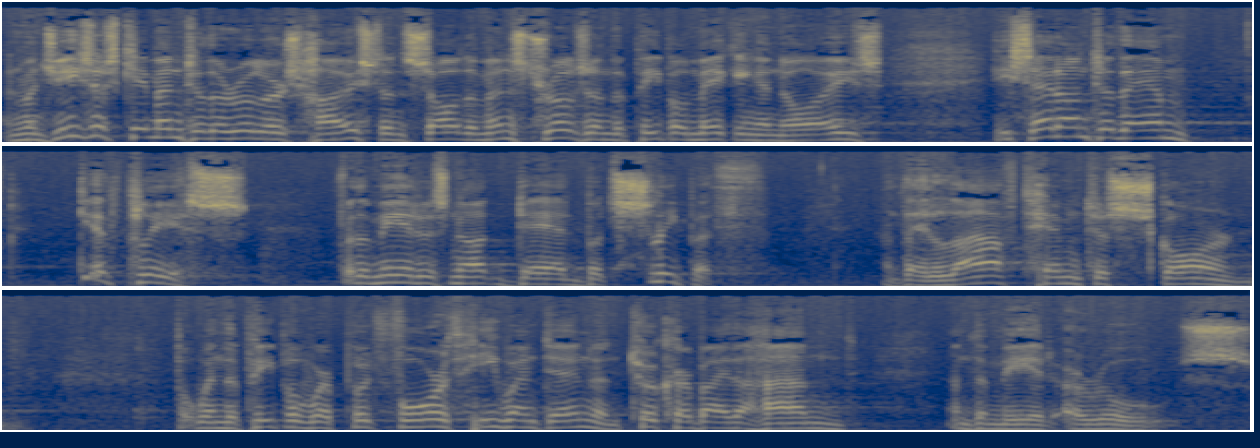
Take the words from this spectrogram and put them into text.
And when Jesus came into the ruler's house and saw the minstrels and the people making a noise, he said unto them, Give place, for the maid is not dead, but sleepeth. And they laughed him to scorn. But when the people were put forth, he went in and took her by the hand, and the maid arose.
